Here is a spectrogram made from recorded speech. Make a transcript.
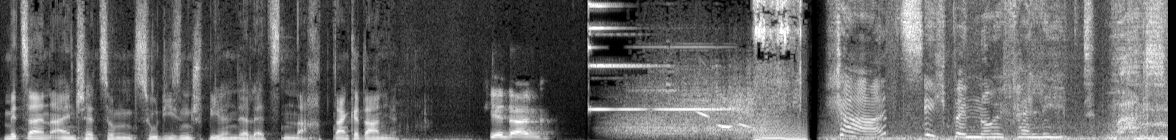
mit seinen Einschätzungen zu diesen Spielen der letzten Nacht. Danke, Daniel. Vielen Dank. Schatz, ich bin neu verliebt. Was?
